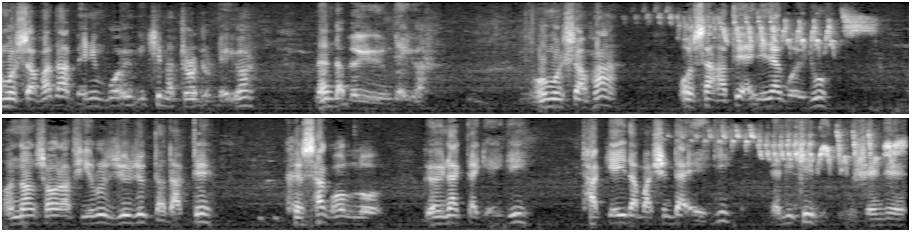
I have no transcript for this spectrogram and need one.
O Mustafa da benim boyum iki metredir diyor. Ben de büyüğüm diyor. O Mustafa o saati eline koydu. Ondan sonra Firuz yüzük de taktı. Kısa kollu göğnek de giydi. Takkeyi de başında eğdi. Dedi ki şimdi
